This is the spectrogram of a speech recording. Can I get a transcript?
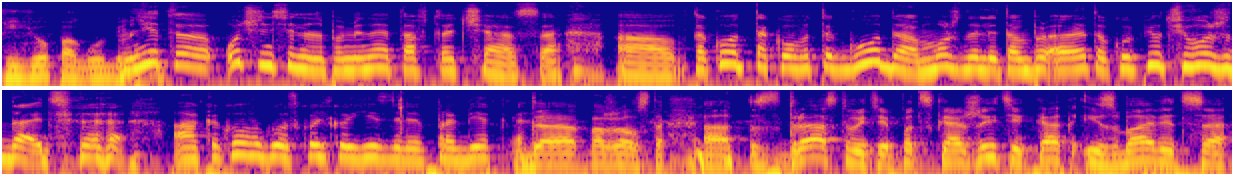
ее погубите. Мне это очень сильно напоминает авточас. А, такого-то, такого-то года, можно ли там э, это купил, чего ждать? А какого года, сколько ездили пробег? Да, пожалуйста. А, Здравствуйте. Подскажите, как избавиться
